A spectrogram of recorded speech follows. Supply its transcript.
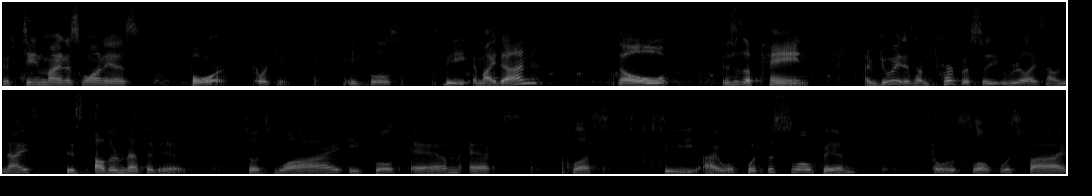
15 minus 1 is 4. 14 equals b. Am I done? No. This is a pain. I'm doing this on purpose so you realize how nice this other method is. So it's y equals mx plus b. I will put the slope in. So the slope was 5.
